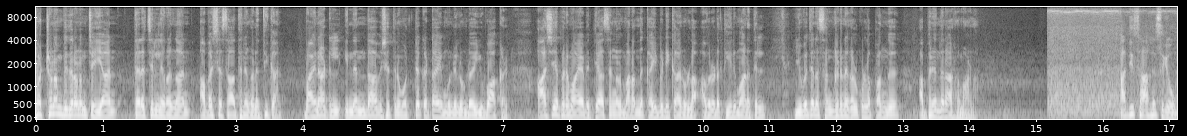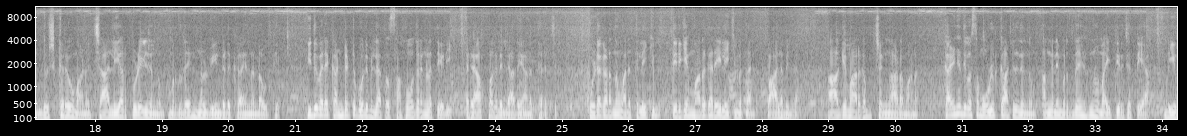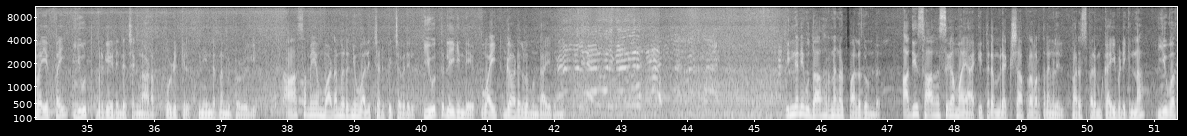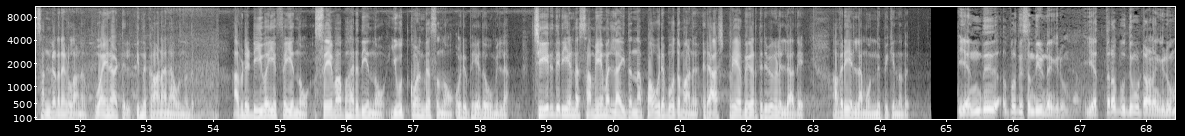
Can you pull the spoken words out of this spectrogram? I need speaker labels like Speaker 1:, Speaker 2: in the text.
Speaker 1: ഭക്ഷണം വിതരണം ചെയ്യാൻ തെരച്ചിലിനിറങ്ങാൻ അവശ്യ സാധനങ്ങൾ എത്തിക്കാൻ. വയനാട്ടിൽ ഇന്ന് എന്താവശ്യത്തിനും ഒറ്റക്കെട്ടായി മുന്നിലുണ്ട് യുവാക്കൾ. ആശയപരമായ വ്യത്യാസങ്ങൾ മറന്ന് കൈപിടിക്കാനുള്ള അവരുടെ തീരുമാനത്തിൽ യുവജന സംഘടനകൾക്കുള്ള പങ്ക് അഭിനന്ദനാർഹമാണ്.
Speaker 2: അതിസാഹസികവും ദുഷ്കരവുമാണ് ചാലിയാർ പുഴയിൽ നിന്നും മൃതദേഹങ്ങൾ വീണ്ടെടുക്കുക എന്ന ദൗത്യം. ഇതുവരെ കണ്ടിട്ട് പോലുമില്ലാത്ത സഹോദരങ്ങളെ തേടി രാപ്പകലില്ലാതെയാണ് തെരച്ചിൽ. പുഴ കടന്ന് വനത്തിലേക്കും തിരികെ മറുകരയിലേക്കും എത്താൻ പാലമില്ല. ആകെ മാർഗം ചെങ്ങാടമാണ്. കഴിഞ്ഞ ദിവസം ഉൾക്കാട്ടിൽ നിന്നും അങ്ങനെ മൃതദേഹങ്ങളുമായി തിരിച്ചെത്തിയ ഡിവൈഎഫ്ഐ യൂത്ത് ബ്രിഗേഡിന്റെ ചെങ്ങാടം ഒഴുക്കിൽ നിയന്ത്രണം വിട്ടൊഴുകി ആ സമയം വടമെറിഞ്ഞു വലിച്ചടുപ്പിച്ചവരിൽ യൂത്ത് ലീഗിന്റെ വൈറ്റ് ഗാർഡുകളും ഉണ്ടായിരുന്നു. ഇങ്ങനെ ഉദാഹരണങ്ങൾ പലതുണ്ട്. അതിസാഹസികമായ ഇത്തരം രക്ഷാപ്രവർത്തനങ്ങളിൽ പരസ്പരം കൈപിടിക്കുന്ന യുവ സംഘടനകളാണ് വയനാട്ടിൽ ഇന്ന് കാണാനാവുന്നത്. അവിടെ ഡിവൈഎഫ്ഐ എന്നോ സേവാഭാരതി എന്നോ യൂത്ത് കോൺഗ്രസ് എന്നോ ഒരു ഭേദവുമില്ല. ചേരിതിരിയേണ്ട സമയമല്ല ഇതെന്ന പൗരബോധമാണ് രാഷ്ട്രീയ വേർതിരിവുകളില്ലാതെ അവരെയെല്ലാം ഒന്നിപ്പിക്കുന്നത്.
Speaker 3: എന്ത് പ്രതിസന്ധി ഉണ്ടെങ്കിലും എത്ര ബുദ്ധിമുട്ടാണെങ്കിലും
